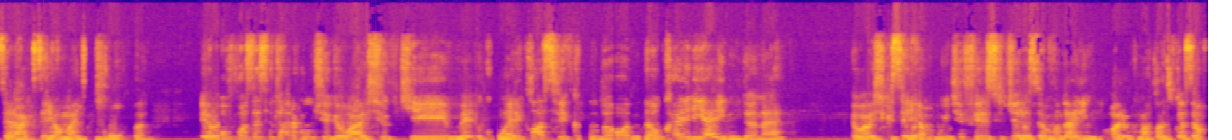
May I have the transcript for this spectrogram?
será que seria uma desculpa? Eu vou ser sincera contigo, eu acho que com ele classificando não cairia ainda, né? Eu acho que seria muito difícil a direção mandar ele embora com uma classificação.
